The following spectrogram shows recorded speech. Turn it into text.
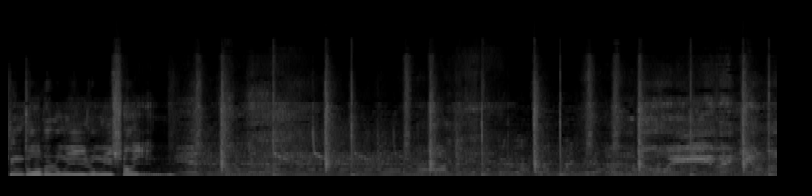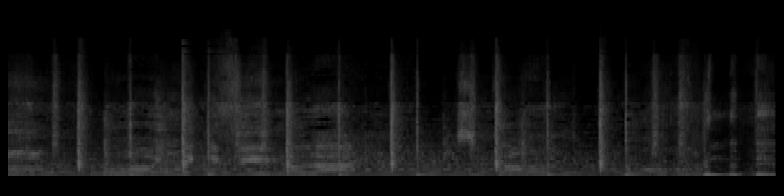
听多了容易容易上瘾。” remember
